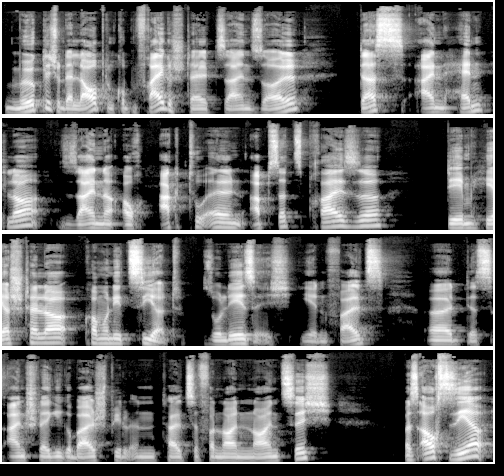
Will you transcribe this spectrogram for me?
möglich und erlaubt und gruppenfreigestellt sein soll, dass ein Händler seine auch aktuellen Absatzpreise dem Hersteller kommuniziert. So lese ich jedenfalls äh, das einschlägige Beispiel in Teilziffer 99. Was auch sehr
